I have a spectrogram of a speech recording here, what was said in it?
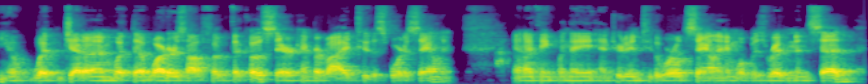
you know what Jeddah and what the waters off of the coast there can provide to the sport of sailing. And I think when they entered into the world sailing and what was written and said,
